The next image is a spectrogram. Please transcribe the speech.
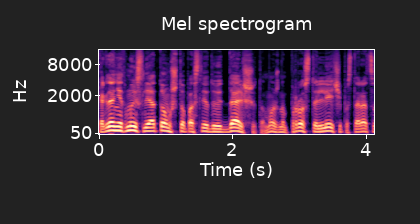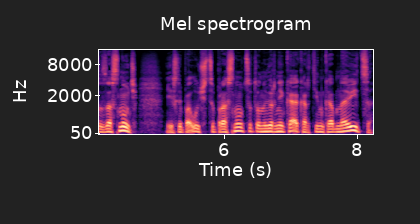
Когда нет мысли о том, что последует дальше, то можно просто лечь и постараться заснуть. Если получится проснуться, то наверняка картинка обновится.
